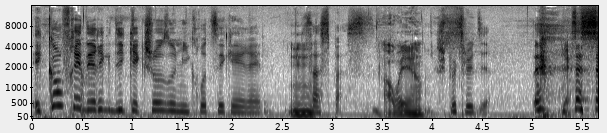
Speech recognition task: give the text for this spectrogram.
Et quand Frédéric dit quelque chose au micro de CKRL, Mm. ça se passe. Ah ouais, hein? Je peux te le dire. Yes.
